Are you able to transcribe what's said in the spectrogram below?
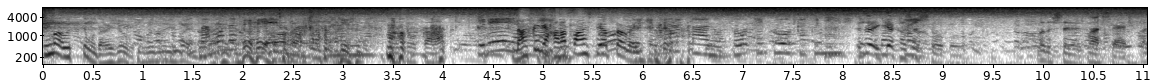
今打っても大丈夫まもなくゲームが始まります。プレイヤー楽に腹パンしてやった方がいいマーカーの装着を確認してそれ一回ください勝ち。しようとまだしてないまあしてないじゃあ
